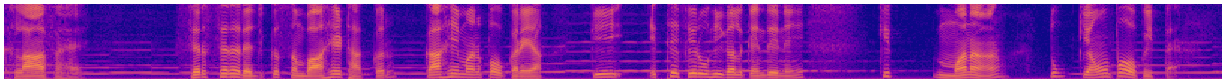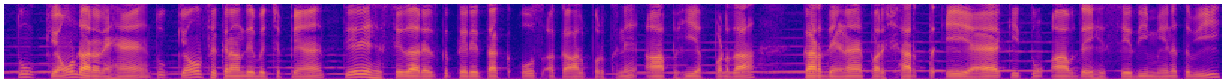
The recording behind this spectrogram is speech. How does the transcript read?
ਖਿਲਾਫ ਹੈ। ਸਿਰ ਸਿਰ ਰਿਜਕ ਸੰਬਾਹੇ ਠਾਕਰ, ਕਾਹੇ ਮਨ ਭਉ ਕਰਿਆ? ਕਿ ਇੱਥੇ ਫਿਰ ਉਹੀ ਗੱਲ ਕਹਿੰਦੇ ਨੇ ਕਿ ਮਨਾ, ਤੂੰ ਕਿਉਂ ਭਉ ਕੀਤਾ? ਤੂੰ ਕਿਉਂ ਡਰ ਰਿਹਾ ਹੈ? ਤੂੰ ਕਿਉਂ ਫਿਕਰਾਂ ਦੇ ਵਿੱਚ ਪਿਆ ਤੇਰੇ ਹਿੱਸੇ ਦਾ ਰਿਜ਼ਕ ਤੇਰੇ ਤੱਕ ਉਸ ਅਕਾਲ ਪੁਰਖ ਨੇ ਆਪ ਹੀ ਅਪੜਦਾ ਕਰ ਦੇਣਾ ਹੈ। ਪਰ ਸ਼ਰਤ ਇਹ ਹੈ ਕਿ ਤੂੰ ਆਪਦੇ ਹਿੱਸੇ ਦੀ ਮਿਹਨਤ ਵੀ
